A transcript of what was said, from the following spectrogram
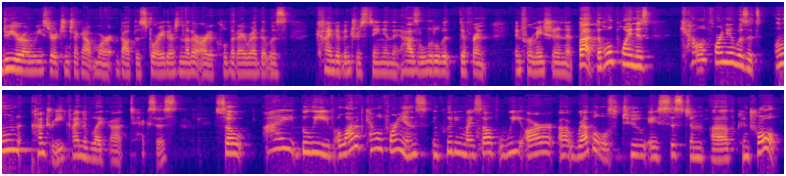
do your own research and check out more about this story. There's another article that I read that was kind of interesting and it has a little bit different information in it. But the whole point is California was its own country, kind of like uh, Texas. So I believe a lot of Californians, including myself, we are uh, rebels to a system of control.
